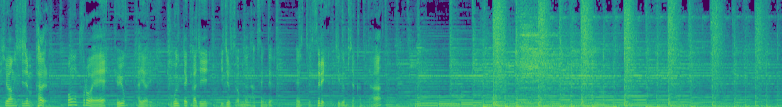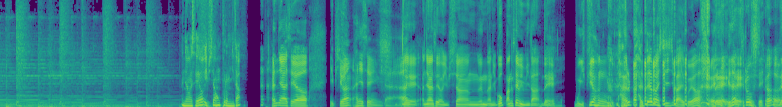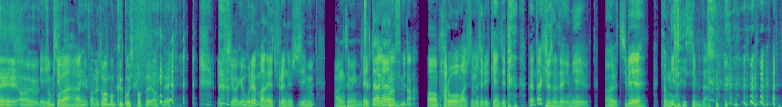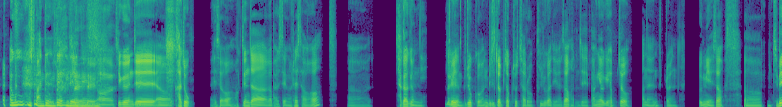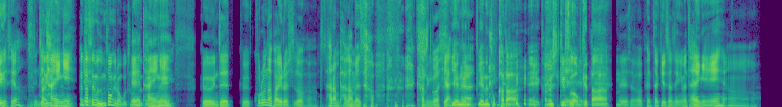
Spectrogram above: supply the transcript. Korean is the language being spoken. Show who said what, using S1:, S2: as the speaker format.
S1: 입시왕 시즌 8 홍프로의 교육 다이어리 죽을 때까지 잊을 수 없는 학생들 베스트 3 지금 시작합니다.
S2: 안녕하세요. 입시왕 홍프로입니다.
S1: 안녕하세요. 입시왕 한희쌤입니다.
S3: 네, 안녕하세요. 입시장은 아니고 빵쌤입니다. 네.
S1: 뭐 입시왕 발 발뺌만 쓰지 말고요. 네,
S3: 네,
S1: 그냥
S3: 네.
S1: 들어오세요.
S3: 네, 어,
S1: 예,
S3: 좀
S1: 입시왕.
S3: 선, 네, 선을 좀 한번 긋고 싶었어요. 네,
S1: 입시왕에 오랜만에 출연해 주신 왕쌤입니다.
S3: 네,
S1: 일단은
S3: 반갑습니다.
S1: 어, 바로 말씀을 드릴 게 이제 펜- 펜타킬 선생님이 어, 집에 격리돼 있습니다.
S2: 아, 우, 웃으면 안 되는데.
S1: 웃으면
S2: 네,
S1: 안
S2: 네.
S3: 네, 아,
S1: 지금 이제 어, 가족에서 확진자가 발생을 해서 어, 자가격리를
S3: 네.
S1: 무조건 밀접촉 조차로 분류가 되어서 이제 방역에 협조하는 그런 의미에서 어, 집에 계세요. 근데 이제 다행히,
S3: 펜타 쌤은 음성이라고
S1: 예,
S3: 들었는데.
S1: 예, 다행히
S3: 네.
S1: 그 이제 그 코로나 바이러스도 어, 사람 봐가면서 가는 것이 아니라
S3: 얘는 얘는 독하다. 예, 감염시킬
S1: 예.
S3: 수가 없겠다. 음,
S1: 그래서 펜타킬 선생님은 다행히 어,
